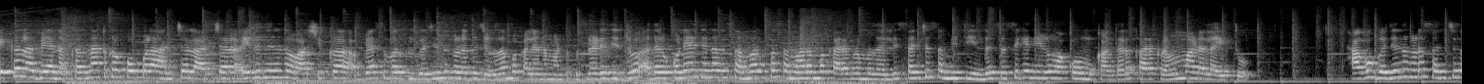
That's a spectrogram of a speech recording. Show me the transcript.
ಏಕಲ್ ಅಭಿಯಾನ ಕರ್ನಾಟಕ ಕೊಪ್ಪಳ ಅಂಚಲ ಆಚಾರ ಐದು ದಿನದ ವಾರ್ಷಿಕ ಅಭ್ಯಾಸ ವರ್ಗ ಗಜೇಂದ್ರಗಡದ ಜಗದಂಬ ಕಲ್ಯಾಣ ಮಂಟಪ ನಡೆದಿದ್ದು, ಅದರ ಕೊನೆಯ ದಿನದ ಸಮರ್ಪ ಸಮಾರಂಭ ಕಾರ್ಯಕ್ರಮದಲ್ಲಿ ಸಂಚ ಸಮಿತಿಯಿಂದ ಸಸಿಗೆ ನೀರು ಹಾಕುವ ಮುಖಾಂತರ ಕಾರ್ಯಕ್ರಮ ಮಾಡಲಾಯಿತು. ಹಾಗೂ ಗಜೇಂದ್ರಗಡ ಸಂಚದ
